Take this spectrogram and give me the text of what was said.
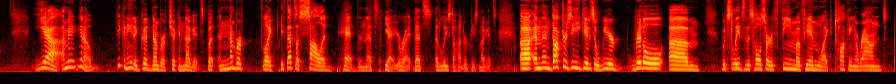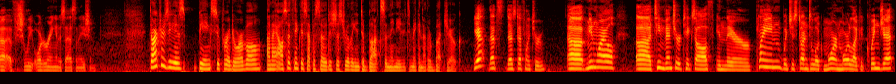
Yeah, I mean, you know, you can eat a good number of chicken nuggets, but a number like if that's a solid head, then that's yeah, you're right. That's at least a hundred piece nuggets. Uh, and then Doctor Z gives a weird riddle, um, which leads this whole sort of theme of him like talking around uh, officially ordering an assassination. Dr. Z is being super adorable, and I also think this episode is just really into butts, and they needed to make another butt joke. Yeah, that's that's definitely true. Uh, meanwhile, uh, Team Venture takes off in their plane, which is starting to look more and more like a Quinjet.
